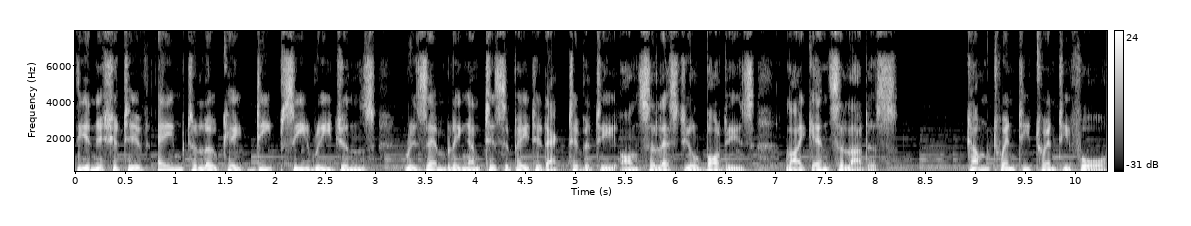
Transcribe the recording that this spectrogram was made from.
the initiative aimed to locate deep-sea regions resembling anticipated activity on celestial bodies like Enceladus. Come 2024,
